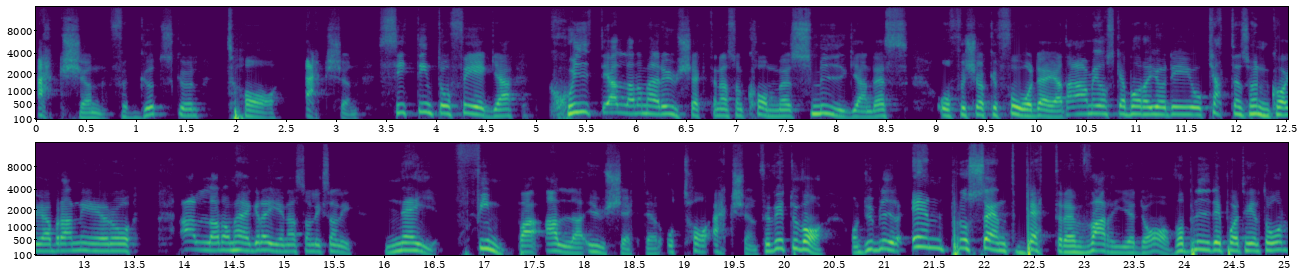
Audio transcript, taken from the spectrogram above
action. För guds skull, ta action. Sitt inte och fega. Skit i alla de här ursäkterna som kommer smygandes och försöker få dig att ah, men jag ska bara göra det och kattens hundkoja brann ner och alla de här grejerna som liksom... Nej, fimpa alla ursäkter och ta action. För vet du vad? Om du blir 1% bättre varje dag, vad blir det på ett helt år?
